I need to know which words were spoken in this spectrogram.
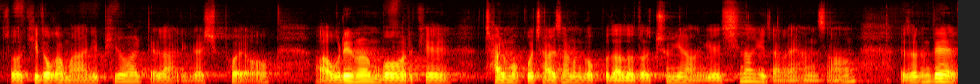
저 기도가 많이 필요할 때가 아닌가 싶어요. 아, 우리는 뭐 이렇게 잘 먹고 잘 사는 것보다도 더 중요한 게 신앙이잖아요, 항상. 그래서 근데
